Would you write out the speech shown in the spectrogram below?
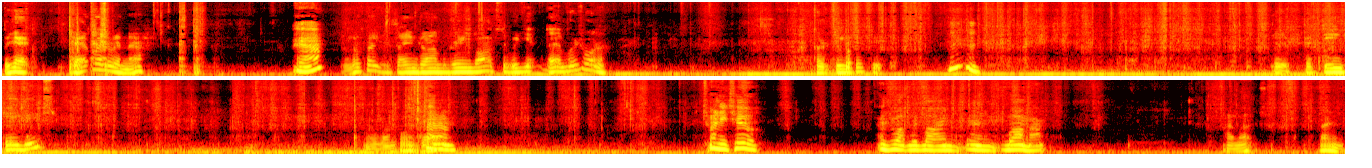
But yeah, cat litter in there. yeah. It looks like the same kind of green box that we get down Bridgewater. Thirteen fifty. Hmm. Is it fifteen kgs? Or one point five? Um, Twenty-two is what we buy in, in Walmart. How much? One.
